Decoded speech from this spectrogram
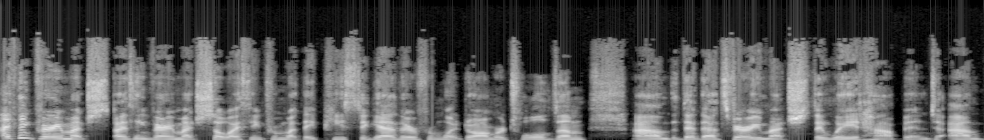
I think very much. I think very much so. I think from what they pieced together, from what Dahmer told them, um, that that's very much the way it happened. Um,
